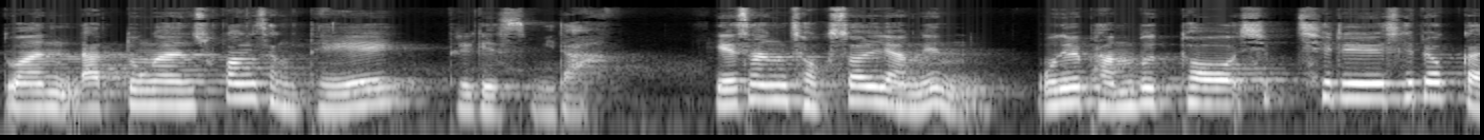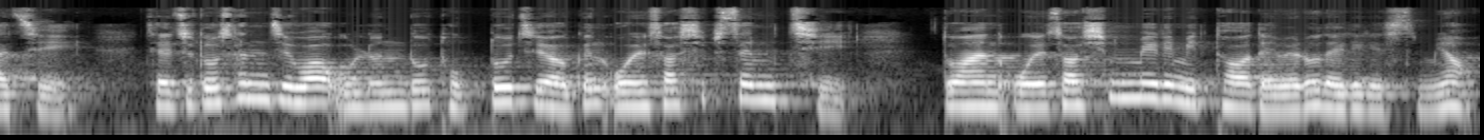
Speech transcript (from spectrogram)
또한 낮 동안 소강 상태에 들겠습니다. 예상 적설량은 오늘 밤부터 17일 새벽까지 제주도 산지와 울릉도 독도 지역은 5에서 10cm, 또한 5에서 10mm 내외로 내리겠으며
